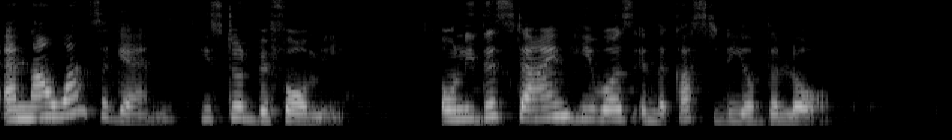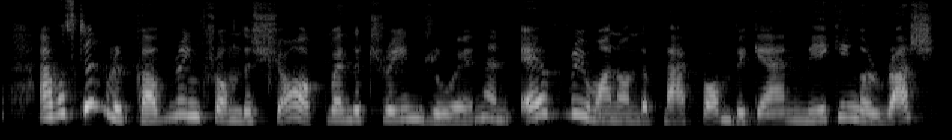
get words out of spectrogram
And now, once again, he stood before me. Only this time he was in the custody of the law. I was still recovering from the shock when the train drew in and everyone on the platform began making a rush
